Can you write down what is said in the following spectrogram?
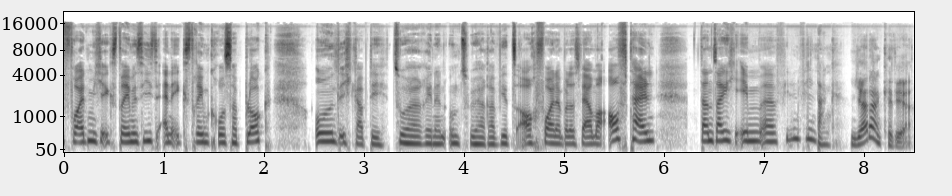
freut mich extrem. Es ist ein extrem großer Blog und ich glaube, die Zuhörerinnen und Zuhörer wird es auch freuen, aber das werden wir aufteilen. Dann sage ich eben äh, vielen, vielen Dank. ja, danke dir.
